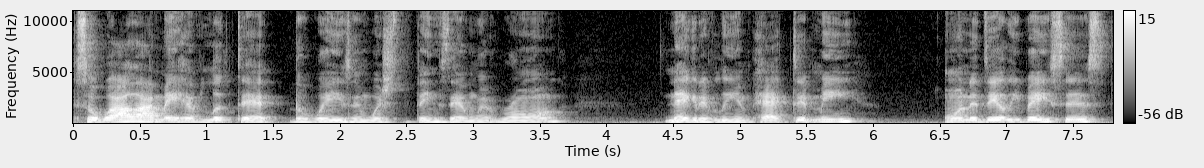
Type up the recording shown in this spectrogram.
so while I may have looked at the ways in which the things that went wrong negatively impacted me on a daily basis,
